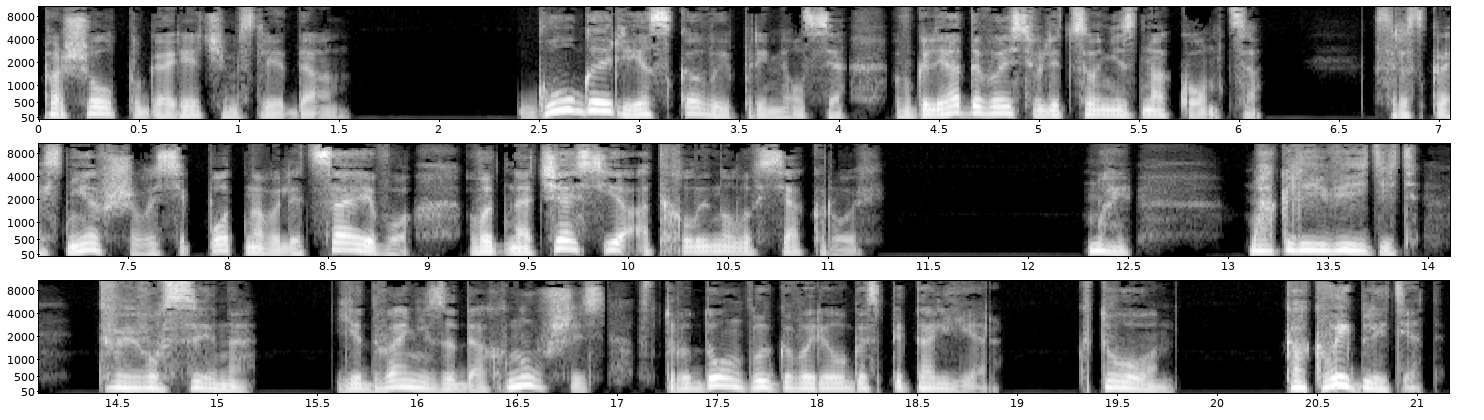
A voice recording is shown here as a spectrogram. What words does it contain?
Пошел по горячим следам. Гуга резко выпрямился, вглядываясь в лицо незнакомца. С раскрасневшегося потного лица его в одночасье отхлынула вся кровь. Мы могли видеть твоего сына. Едва не задохнувшись, с трудом выговорил госпитальер. Кто он? Как выглядит?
